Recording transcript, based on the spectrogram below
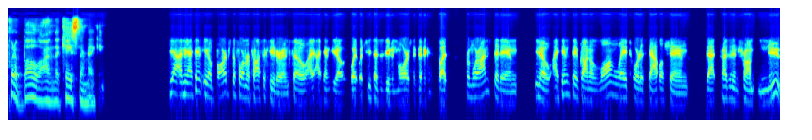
put a bow on the case they're making? Yeah, I mean, I think you know Barb's the former prosecutor, and so I, I think you know what, what she says is even more significant. But from where I'm sitting, you know, I think they've gone a long way toward establishing that President Trump knew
